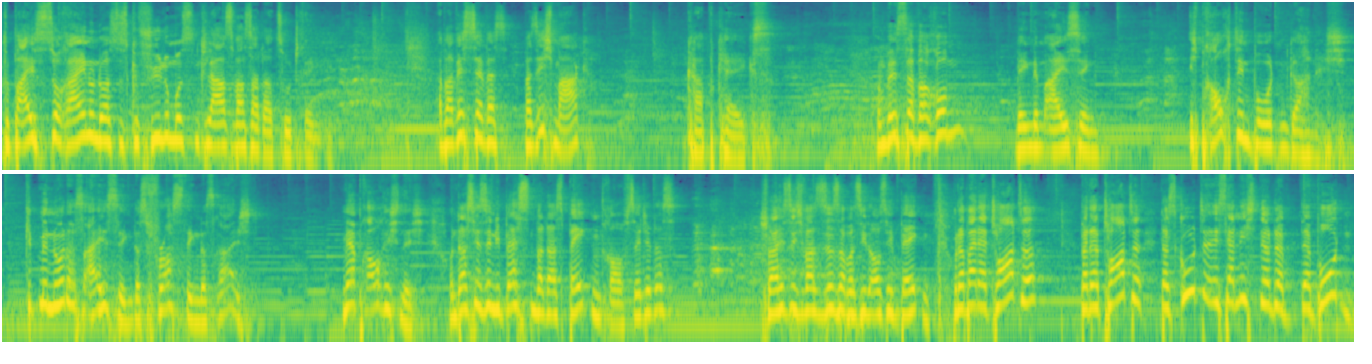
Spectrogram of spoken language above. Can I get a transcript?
Du beißt so rein und du hast das Gefühl, du musst ein Glas Wasser dazu trinken. Aber wisst ihr, was, was ich mag? Cupcakes. Und wisst ihr warum? Wegen dem Icing. Ich brauche den Boden gar nicht. Gib mir nur das Icing, das Frosting, das reicht. Mehr brauche ich nicht. Und das hier sind die besten, weil da ist Bacon drauf. Seht ihr das? Ich weiß nicht, was es ist, aber es sieht aus wie Bacon. Oder bei der Torte, bei der Torte, das Gute ist ja nicht nur der, der Boden.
